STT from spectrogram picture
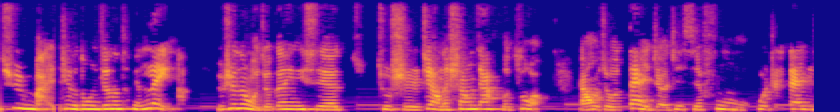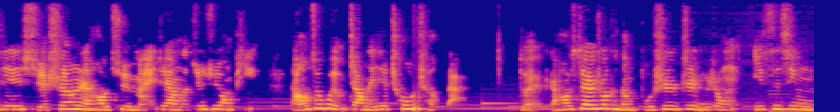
去买这个东西真的特别累嘛。于是呢，我就跟一些就是这样的商家合作，然后我就带着这些父母或者带着这些学生，然后去买这样的军需用品。然后就会有这样的一些抽成吧，对。然后虽然说可能不是至于这种一次性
